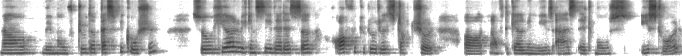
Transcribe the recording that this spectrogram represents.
Now we move to the Pacific Ocean. So here we can see there is a off equatorial structure uh, of the Kelvin waves as it moves eastward.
